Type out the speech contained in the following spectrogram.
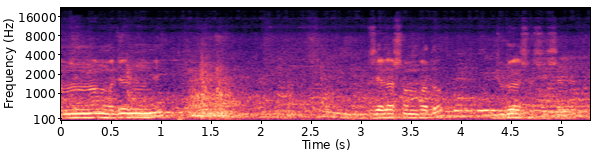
আমার নাম অজয় নন্দী। জেলা সম্পাদক জুডো অ্যাসোসিয়েশনের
